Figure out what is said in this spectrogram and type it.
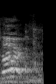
Start!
